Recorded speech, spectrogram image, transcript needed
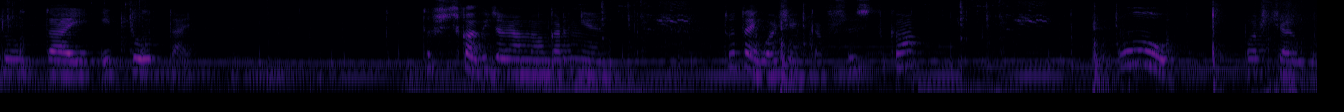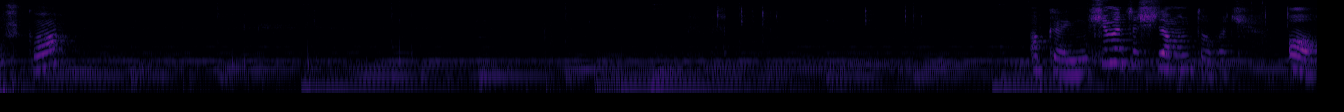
tutaj i tutaj. To wszystko widzę, mamy ogarnięte. Tutaj łazienka, wszystko. U, pościel, łóżko. Okej, musimy coś zamontować. O,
